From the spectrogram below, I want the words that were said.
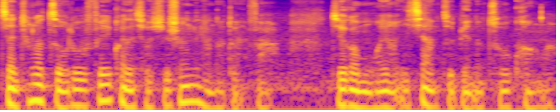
剪成了走路飞快的小学生那样的短发，结果模样一下子就变得粗犷了。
